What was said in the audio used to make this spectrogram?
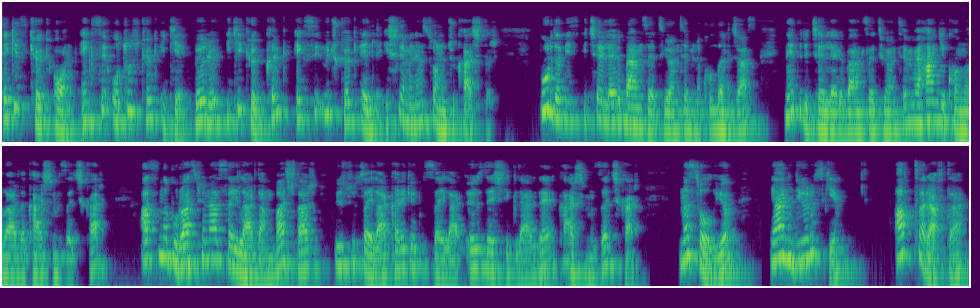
8 kök 10 eksi 30 kök 2 bölü 2 kök 40 eksi 3 kök 50 işleminin sonucu kaçtır? Burada biz içerileri benzet yöntemini kullanacağız. Nedir içerileri benzet yöntemi ve hangi konularda karşımıza çıkar? Aslında bu rasyonel sayılardan başlar, üslü sayılar, kareköklü sayılar, özdeşliklerde karşımıza çıkar. Nasıl oluyor? Yani diyoruz ki alt tarafta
